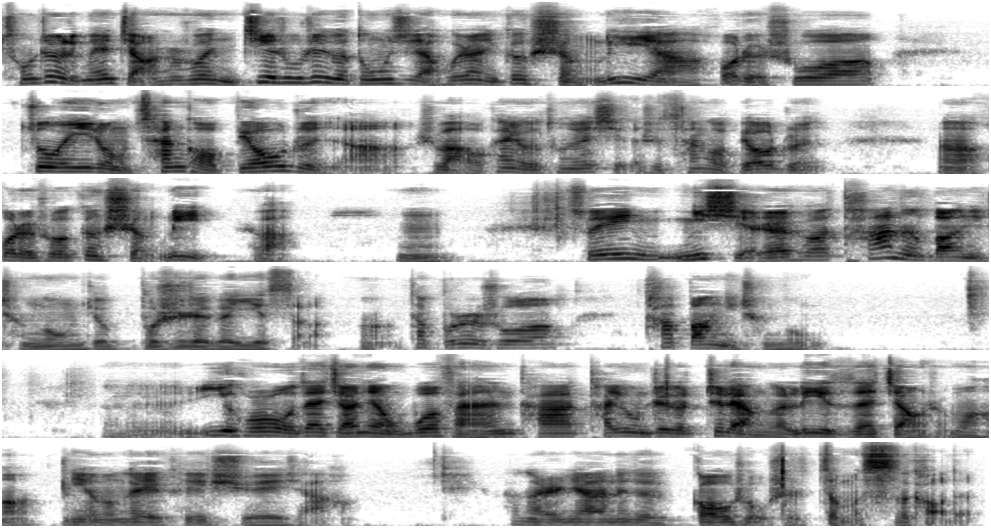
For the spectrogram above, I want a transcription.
从这里面讲是说，你借助这个东西啊，会让你更省力呀，或者说作为一种参考标准啊，是吧？我看有的同学写的是参考标准，啊，或者说更省力，是吧？嗯，所以你写着说他能帮你成功，就不是这个意思了，嗯，他不是说他帮你成功，嗯，一会儿我再讲讲吴伯凡，他他用这个这两个例子在讲什么哈，你们也可以学一下哈，看看人家那个高手是怎么思考的。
